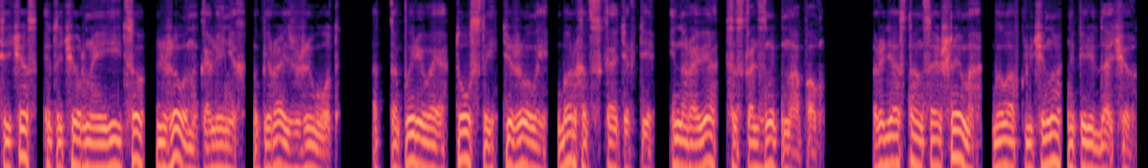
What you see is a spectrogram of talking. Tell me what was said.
Сейчас это черное яйцо лежало на коленях, упираясь в живот, оттопыривая толстый, тяжелый бархат скатерти и норовя соскользнуть на пол. Радиостанция шлема была включена на передачу,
